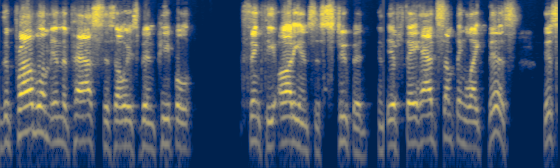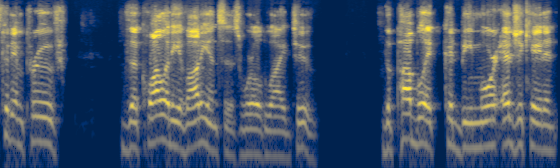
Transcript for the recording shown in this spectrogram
The problem in the past has always been people think the audience is stupid. And if they had something like this, this could improve the quality of audiences worldwide too. The public could be more educated.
